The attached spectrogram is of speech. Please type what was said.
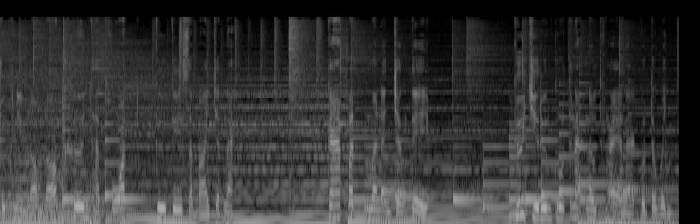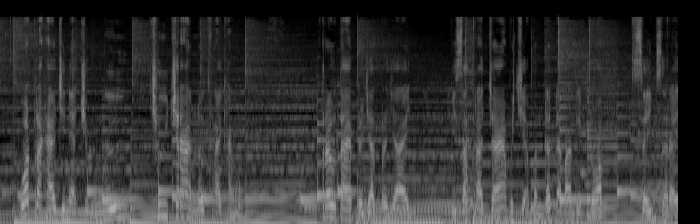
ជួបគ្នាម្ដងម្ដងឃើញថាធាត់គឺគេសប្បាយចិត្តណាស់ការពិតមិនអញ្ចឹងទេ គឺជារឿងគ្រោះថ្នាក់នៅថ្ងៃអនាគតទៅវិញគាត់ប្រហែលជាអ្នកជំងឺឈឺច្រើននៅថ្ងៃខាងមុខត្រូវតែប្រយ័ត្នប្រយែងពីសាស្ត្រាចារ្យវិជ្ជបណ្ឌិតដែលបានរៀបរាប់ សេងសេរី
